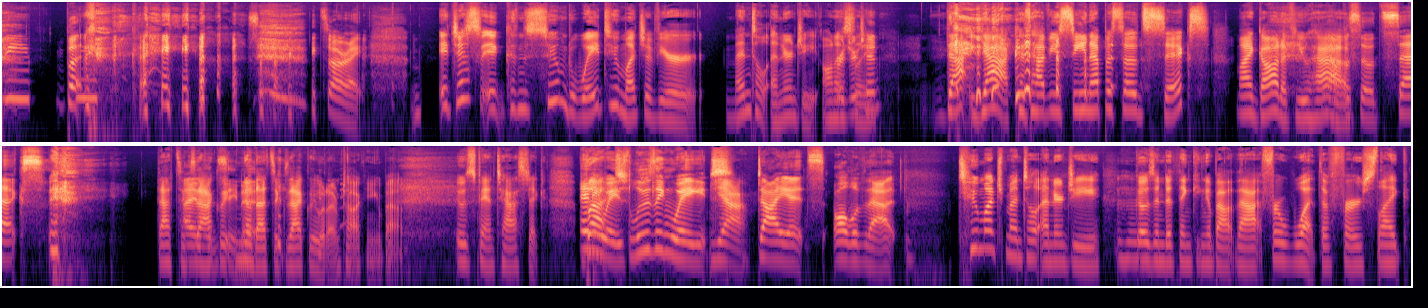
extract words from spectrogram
beep, But okay, Sorry. it's all right. It just it consumed way too much of your mental energy. Honestly, Bridgerton? That yeah. Because have you seen episode six? My God, if you have, Episode six, that's exactly no, it. that's exactly what I'm talking about. It was fantastic. But- Anyways, losing weight, Yeah. diets, all of that. too much mental energy Mhm. goes into thinking about that for what the first like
